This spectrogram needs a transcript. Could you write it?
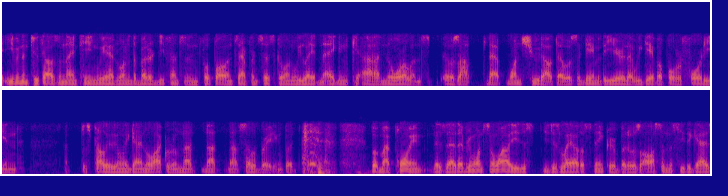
even in 2019, we had one of the better defenses in football in San Francisco, and we laid an egg in uh, New Orleans. It was a, that one shootout that was a game of the year that we gave up over 40, and I was probably the only guy in the locker room not not not celebrating. But but my point is that every once in a while you just you just lay out a stinker. But it was awesome to see the guys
